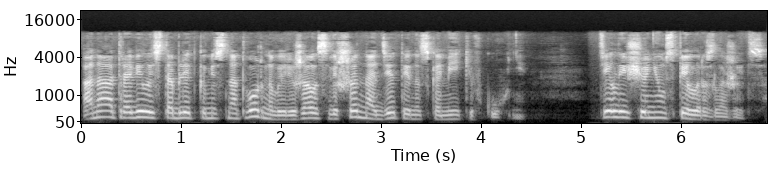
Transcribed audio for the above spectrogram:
Она отравилась таблетками снотворного и лежала совершенно одетая на скамейке в кухне. Тело еще не успело разложиться.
